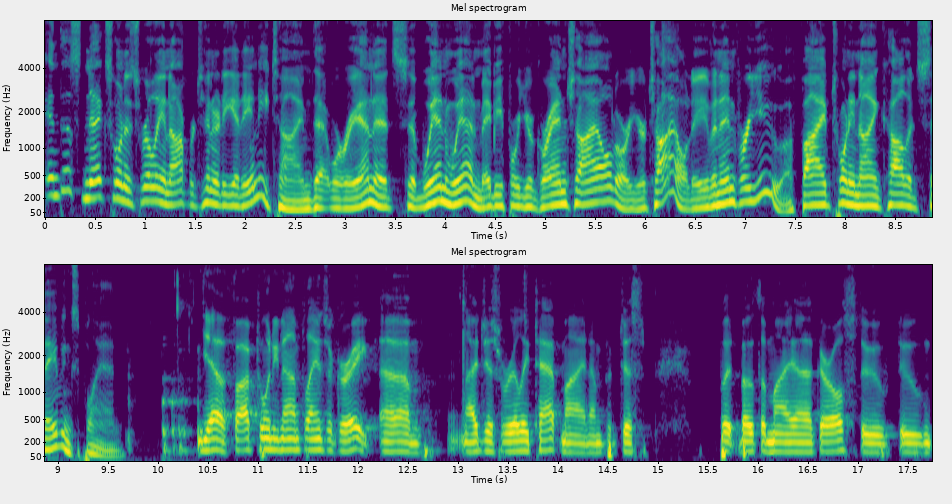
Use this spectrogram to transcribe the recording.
and this next one is really an opportunity at any time that we're in. It's a win win, maybe for your grandchild or your child, even, and for you, a 529 college savings plan. Yeah, 529 plans are great. Um, I just really tapped mine. I'm just put both of my uh, girls through through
